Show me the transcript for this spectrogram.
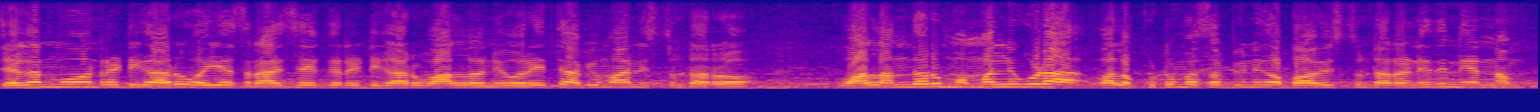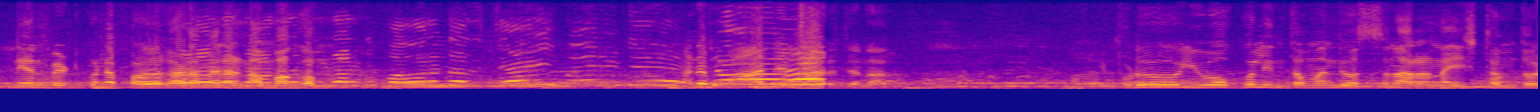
జగన్మోహన్ రెడ్డి గారు వైఎస్ రాజశేఖర రెడ్డి గారు వాళ్ళని ఎవరైతే అభిమానిస్తుంటారో వాళ్ళందరూ మమ్మల్ని కూడా వాళ్ళ కుటుంబ సభ్యునిగా భావిస్తుంటారు అనేది నేను నేను పెట్టుకునే ప్రగాఢమైన నమ్మకం. ఇప్పుడు యువకులు ఇంతమంది వస్తున్నారన్న ఇష్టంతో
